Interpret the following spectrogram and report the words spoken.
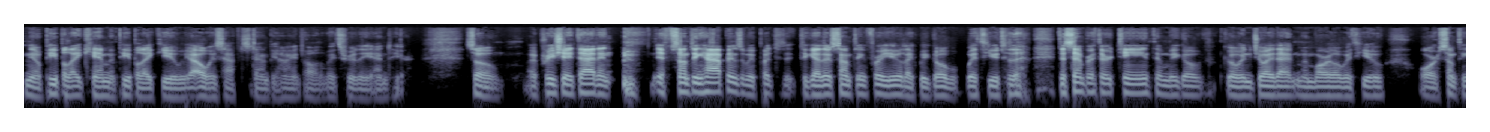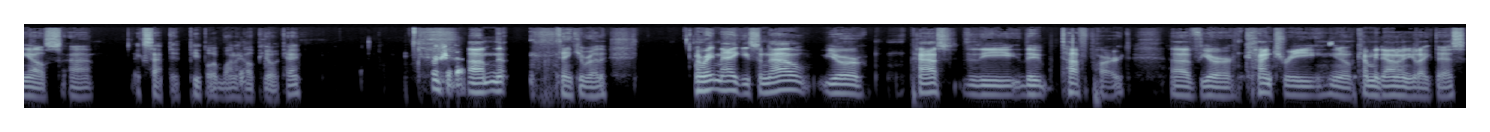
you know, people like him and people like you, we always have to stand behind all the way through the end here. So I appreciate that. And if something happens and we put t- together something for you, like we go with you to the December 13th and we go go enjoy that memorial with you or something else, uh, accept it. People want to help you. Okay. Appreciate that. Um, no, thank you, brother. All right, Maggie. So now you're past the the tough part of your country, you know, coming down on you like this,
